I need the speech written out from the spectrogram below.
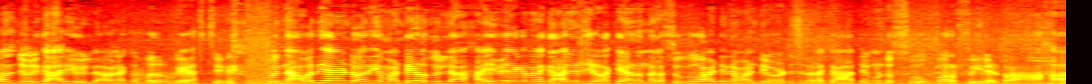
പറഞ്ഞിട്ട് ഒരു കാര്യമില്ല അവനൊക്കെ വെറും വേസ്റ്റ് പിന്നെ അവധി ആയതുകൊണ്ട് അധികം വണ്ടികളൊന്നും ഇല്ല ഹൈവേ ഒക്കെ നല്ല കാലടിച്ച് കിടക്കുകയാണ് നല്ല സുഖമായിട്ട് ഇങ്ങനെ വണ്ടി ഓടിച്ച് നല്ല കാറ്റും കൊണ്ട് സൂപ്പർ ഫീൽ കേട്ടോ. ആഹാ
